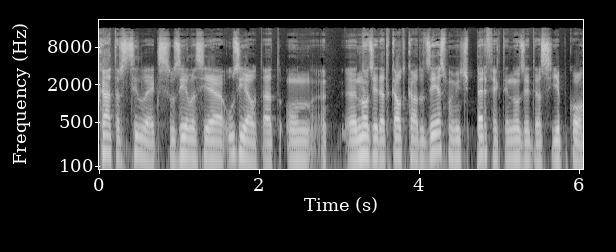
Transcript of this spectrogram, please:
katrs cilvēks uz ielas, ja uzjautātu un uh, nodziedātu kaut kādu dziesmu, viņš perfekti nodziedās jebko.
